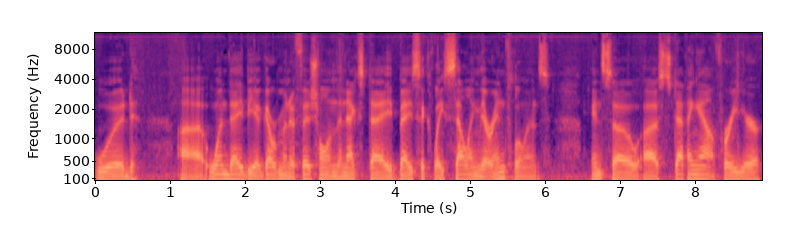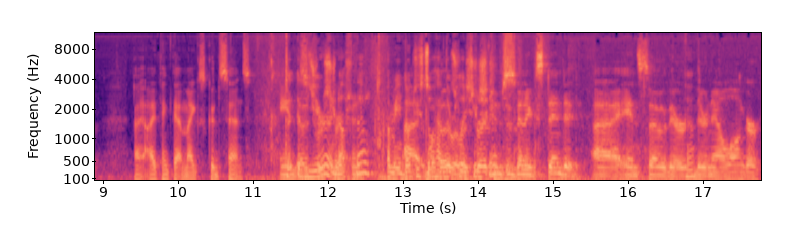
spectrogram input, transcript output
would uh, one day be a government official and the next day basically selling their influence. And so uh, stepping out for a year, I, I, think that makes good sense. And those restrictions, enough, though? I mean, don't you still well, have those the restrictions have been extended, uh, and so they're yeah. they're now longer.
